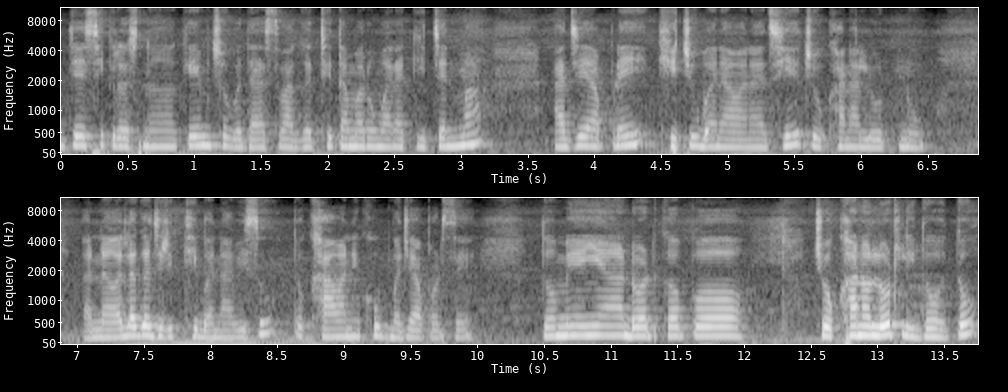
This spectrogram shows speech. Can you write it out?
જય શ્રી કૃષ્ણ. કેમ છો બધા? સ્વાગત છે તમારું મારા કિચનમાં. આજે આપણે ખીચું બનાવવાના છીએ ચોખાના લોટનું. અને અલગ જ રીતથી બનાવીશું, તો ખાવાની ખૂબ મજા પડશે. તો મેં અહીંયા દોઢ કપ ચોખાનો લોટ લીધો હતો.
